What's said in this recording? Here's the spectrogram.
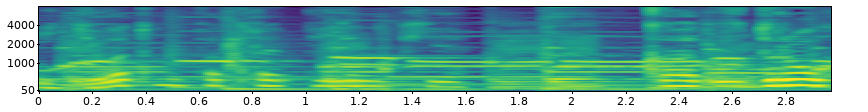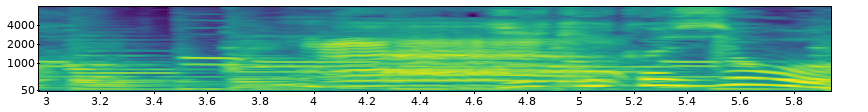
Идет он по тропинке, как вдруг дикий козел.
